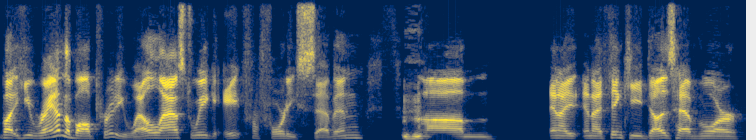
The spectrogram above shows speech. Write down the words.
But he ran the ball pretty well last week, eight for forty-seven. Mhm. Um, and I and I think he does have more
